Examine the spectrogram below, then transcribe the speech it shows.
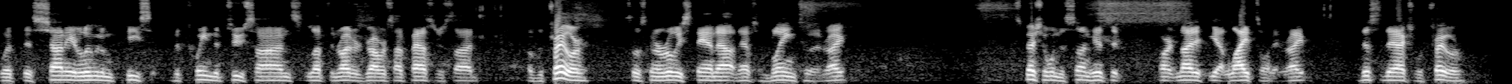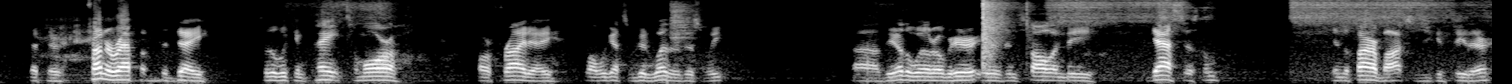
with this shiny aluminum piece between the two signs, left and right, or driver side, passenger side of the trailer. So it's going to really stand out and have some bling to it, right? Especially when the sun hits it or at night if you got lights on it, right? This is the actual trailer that they're trying to wrap up today so that we can paint tomorrow or Friday while we got some good weather this week. Uh, the other welder over here is installing the gas system in the firebox, as you can see there.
